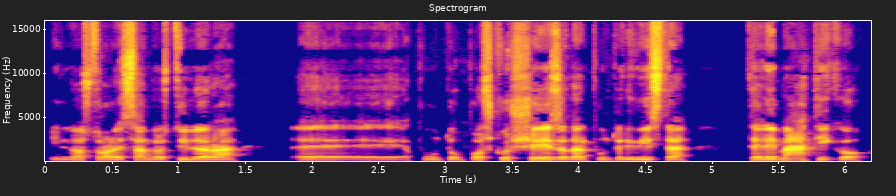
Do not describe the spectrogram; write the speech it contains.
il nostro Alessandro Stillo era eh, appunto un po' scoscesa dal punto di vista telematico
